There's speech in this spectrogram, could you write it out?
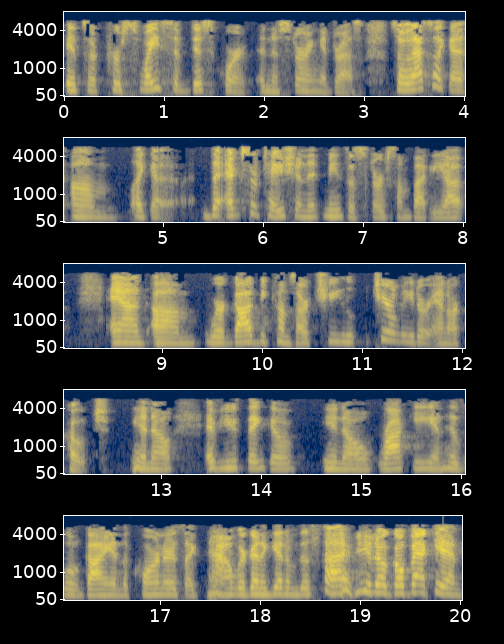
It's a persuasive discourse and a stirring address. So that's like a, um, like a, the exhortation, it means to stir somebody up and, um, where God becomes our cheerleader and our coach. You know, if you think of, you know, Rocky and his little guy in the corner, it's like, now we're going to get him this time, you know, go back in,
